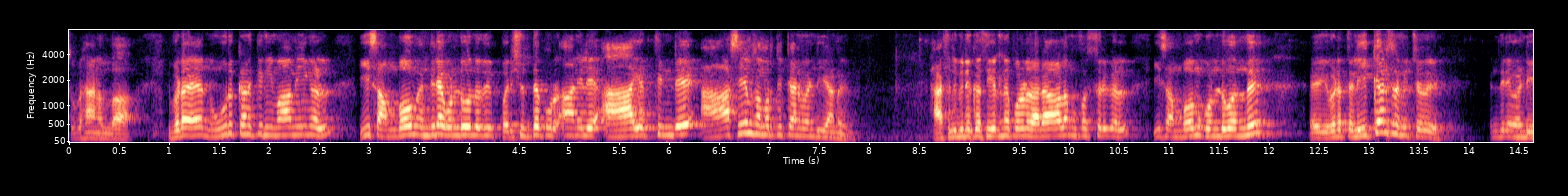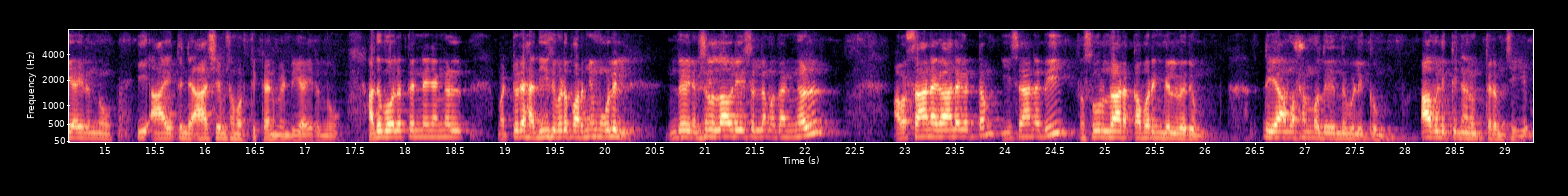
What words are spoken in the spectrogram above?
സുബാനല്ലാ ഇവിടെ നൂറുകണക്കിന് ഇമാമിയങ്ങൾ ഈ സംഭവം എന്തിനാ കൊണ്ടുവന്നത്? പരിശുദ്ധ ഖുർആാനിലെ ആയത്തിന്റെ ആശയം സമർത്ഥിക്കാൻ വേണ്ടിയാണ്. ഹാഫിദ് ബിൻ കസീറിനെ പോലുള്ള ധാരാളം മുഫസ്സിറുകൾ ഈ സംഭവം കൊണ്ടുവന്ന് ഇവിടെ തെളിയിക്കാൻ ശ്രമിച്ചത് എന്തിനു വേണ്ടിയായിരുന്നു? ഈ ആയത്തിന്റെ ആശയം സമർത്ഥിക്കാൻ വേണ്ടിയായിരുന്നു. അതുപോലെ തന്നെ ഞങ്ങൾ മറ്റൊരു ഹദീസ് ഇവിടെ പറഞ്ഞു മുകളിൽ എന്ത്? നബ്സല്ലാ അലൈഹി സ്വല്ലം തങ്ങൾ അവസാന കാലഘട്ടം ഈസാ നബി റസൂൽദാരെ കബറിങ്കൽ വരും. യാ മുഹമ്മദ് എന്ന് വിളിക്കും. ആ വിളിക്ക് ഞാൻ ഉത്തരം ചെയ്യും.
